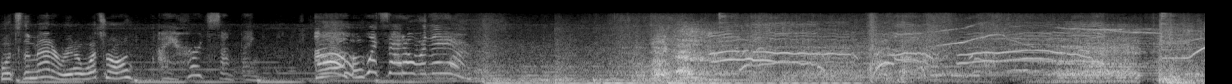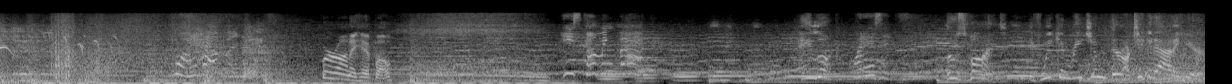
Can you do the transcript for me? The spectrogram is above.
What's the matter, Rena? What's wrong? I heard something. Oh! oh, what's that over there? What happened? We're on a hippo. If we can reach them, they're our ticket out of here.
